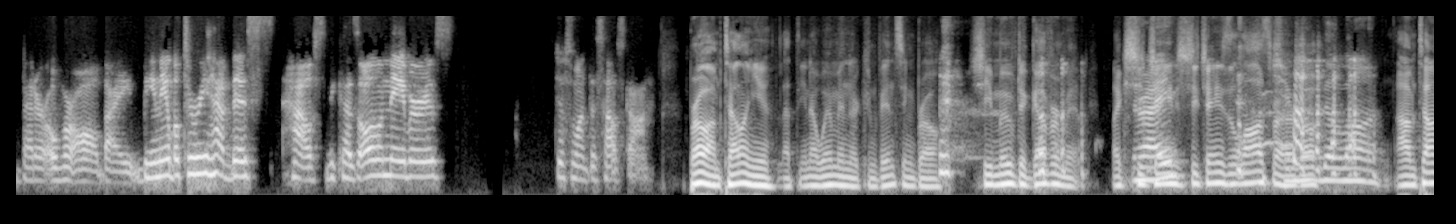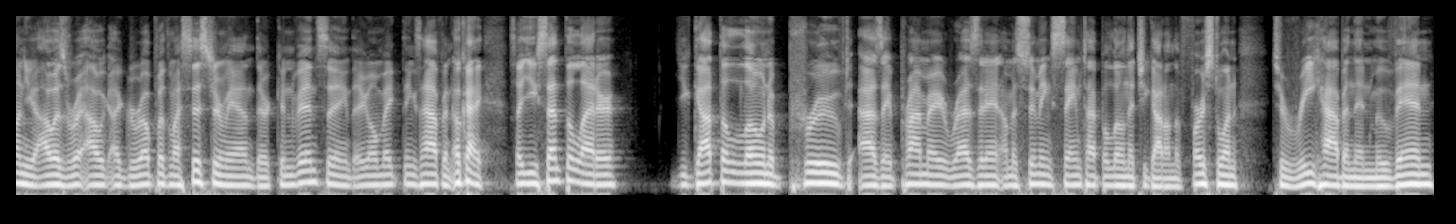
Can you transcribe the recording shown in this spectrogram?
better overall by being able to rehab this house because all the neighbors just want this house gone Bro, I'm telling you, Latino women are convincing, bro. She moved to government. Like she Right? changed she changed the laws for her, bro. moved I'm telling you, I was re- I, I grew up with my sister, man. They're convincing. They're gonna make things happen. Okay, so you sent the letter, you got the loan approved as a primary resident. I'm assuming same type of loan that you got on the first one to rehab and then move in.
